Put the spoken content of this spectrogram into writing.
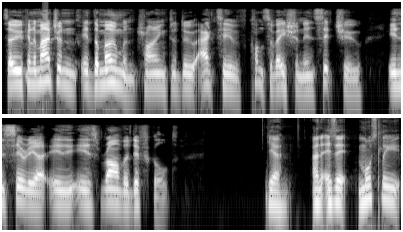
So you can imagine at the moment trying to do active conservation in situ in Syria is, is rather difficult. Yeah. And is it mostly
